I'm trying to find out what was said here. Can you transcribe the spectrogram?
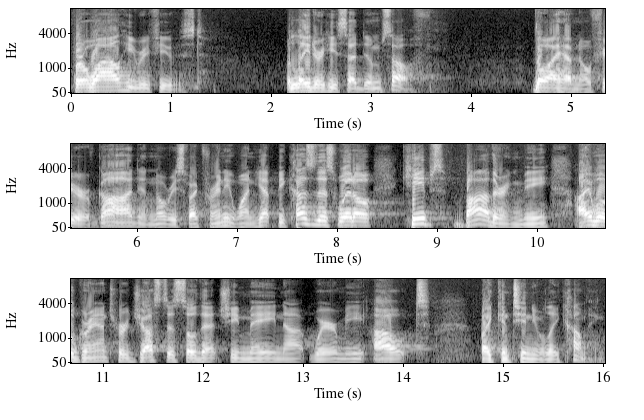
For a while he refused. But later he said to himself, Though I have no fear of God and no respect for anyone, yet because this widow keeps bothering me, I will grant her justice so that she may not wear me out by continually coming.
